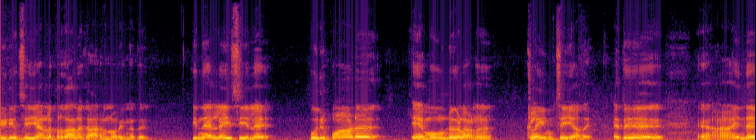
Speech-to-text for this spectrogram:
വീഡിയോ ചെയ്യാനുള്ള പ്രധാന കാരണം എന്ന് പറയുന്നത് ഇന്ന് എൽ ഐ സിയിലെ ഒരുപാട് എമൗണ്ടുകളാണ് ക്ലെയിം ചെയ്യാതെ. ഇത് അതിന്റെ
